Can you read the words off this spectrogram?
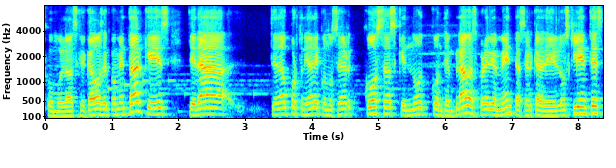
como las que acabas de comentar, que es te da te da oportunidad de conocer cosas que no contemplabas previamente acerca de los clientes,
